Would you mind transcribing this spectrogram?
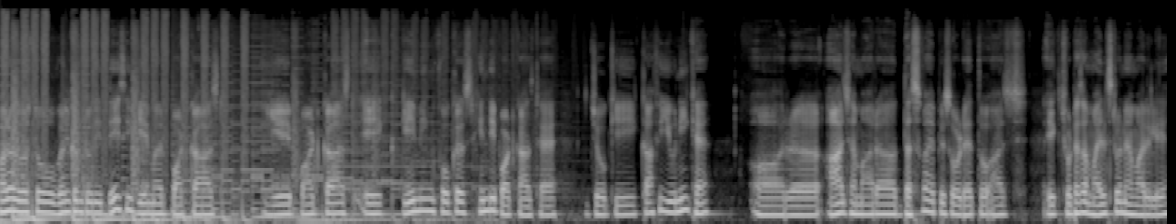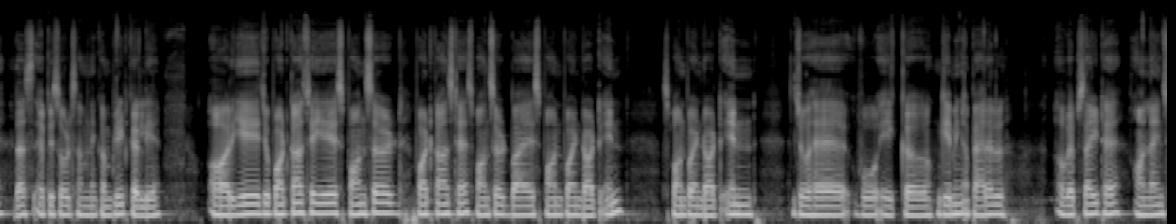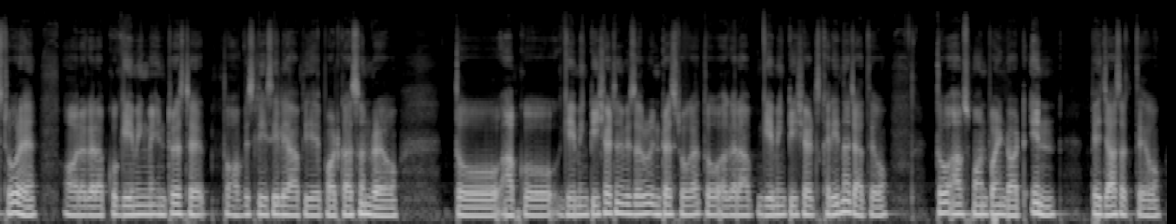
Hello दोस्तों welcome to the Desi gamer podcast ये podcast एक गेमिंग फोकस्ड हिंदी पॉडकास्ट है, जो कि काफ़ी यूनिक है। और आज हमारा दसवां एपिसोड है तो आज एक छोटा सा माइलस्टोन है हमारे लिए। दस एपिसोड्स हमने कंप्लीट कर लिए। और ये जो पॉडकास्ट है, ये स्पॉन्सर्ड पॉडकास्ट है sponsored by spawn point dot in spawn point dot in जो है, वो एक गेमिंग अपैरल वेबसाइट है ऑनलाइन स्टोर है। और अगर आपको गेमिंग में इंटरेस्ट है तो ऑब्वियसली इसीलिए आप ये पॉडकास्ट सुन रहे हो। तो आपको गेमिंग टी शर्ट्स में भी ज़रूर इंटरेस्ट होगा। तो अगर आप गेमिंग टी शर्ट्स ख़रीदना चाहते हो तो आप स्पॉन पॉइंट डॉट इन पर जा सकते हो।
